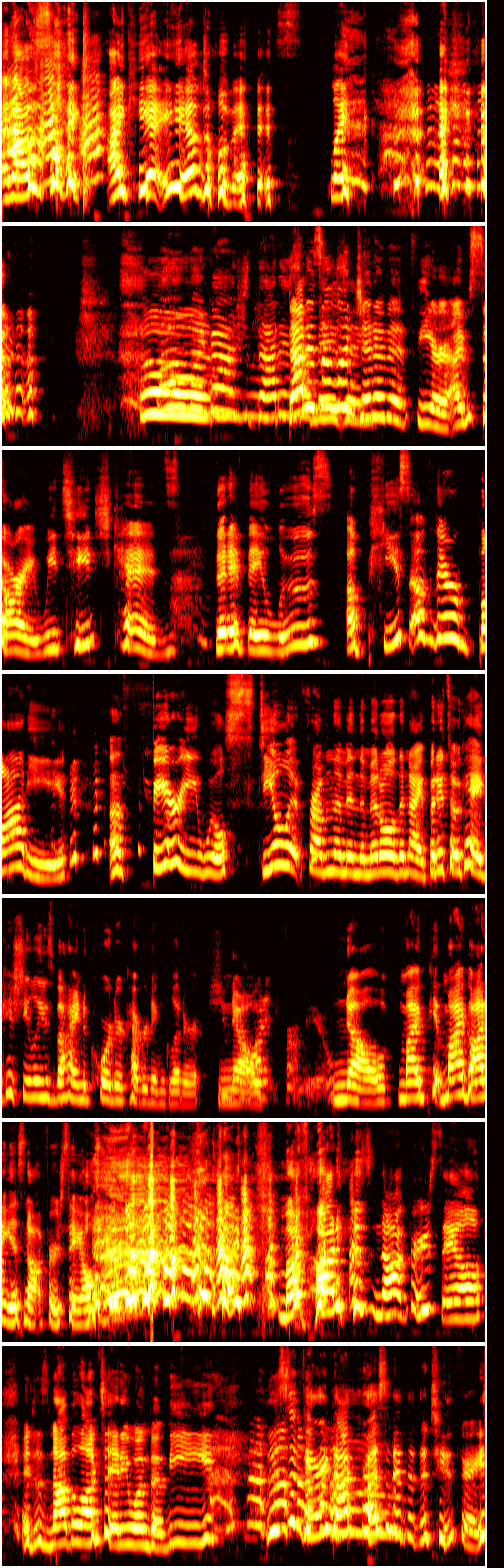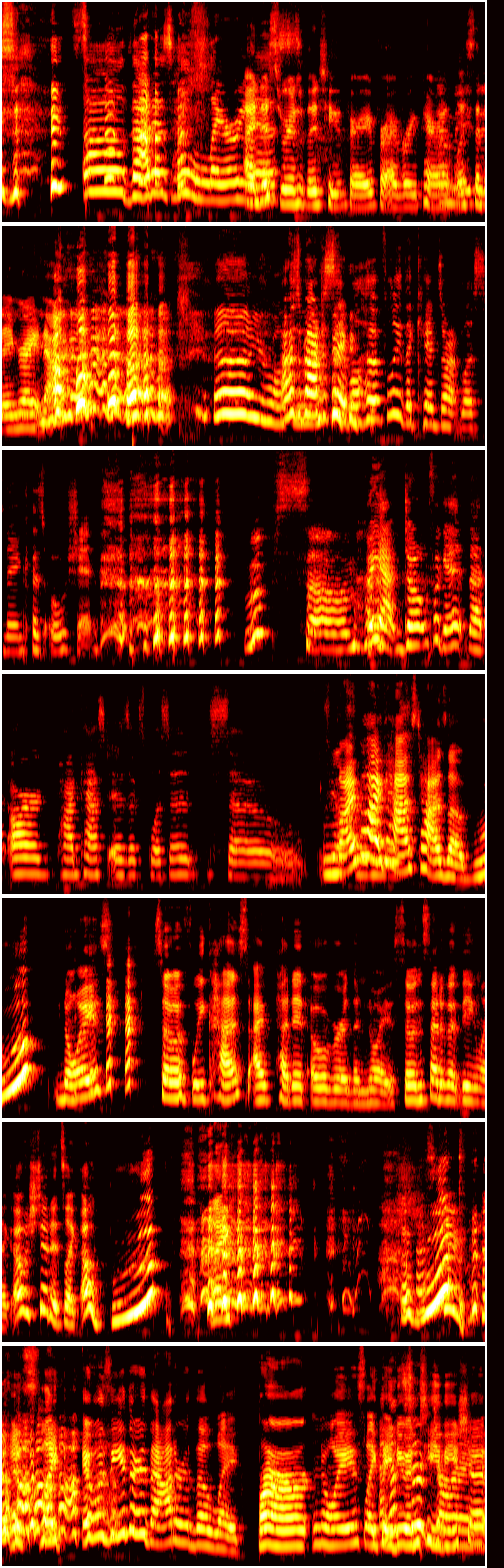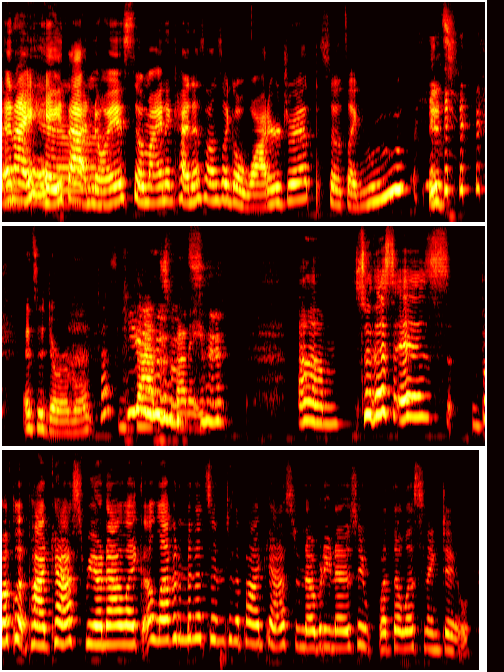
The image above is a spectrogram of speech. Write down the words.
and I was like I can't handle this. Like oh, oh my gosh, that is that is amazing. a legitimate fear. I'm sorry. We teach kids that if they lose a piece of their body, a fairy will steal it from them in the middle of the night. But it's okay because she leaves behind a quarter covered in glitter. she no, bought it from you. no, my my body is not for sale. my body is not for sale. It does not belong to anyone but me. This is a very bad precedent that the tooth fairy sets. Oh, that is hilarious. I just ruined the tooth fairy for every parent Amazing. listening right now. Ah, you're welcome. I was about to say, well, hopefully the kids aren't listening because oh shit. Whoops. Um, but yeah, don't forget that our podcast is explicit, so my free to use- podcast has a whoop noise. So if we cuss, I put it over the noise. So instead of it being like, oh shit, it's like, oh whoop. Like a That's whoop. It's like it was either that or the like burr noise like they do in so TV jarring. show, and I hate that noise. So mine it kind of sounds like a water drip. So it's like whoop. It's it's adorable. That's cute. That's funny. Um, so this is Booklet Podcast. We are now like 11 minutes into the podcast and nobody knows who, what they're listening to.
